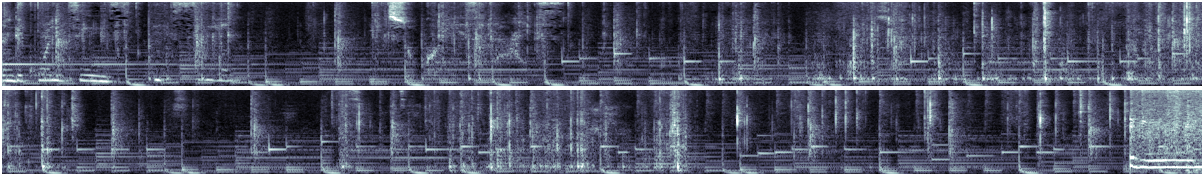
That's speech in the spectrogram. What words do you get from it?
and the quality is insane. It's so crazy guys. You.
